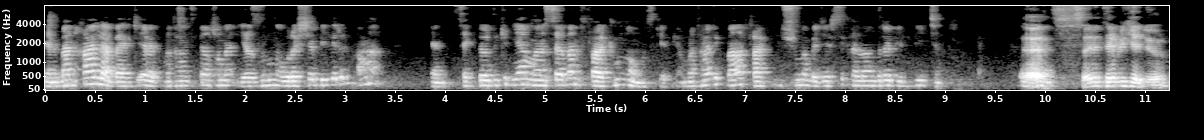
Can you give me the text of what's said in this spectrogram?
Yani ben hala belki evet matematikten sonra yazılımla uğraşabilirim ama yani sektördeki diğer mühendislerden bir farkımın olması gerekiyor. Matematik bana farklı düşünme becerisi kazandırabildiği için. Evet, seni tebrik ediyorum.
